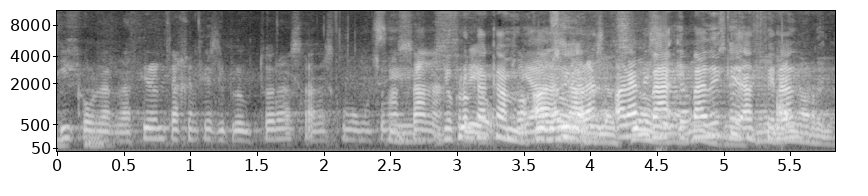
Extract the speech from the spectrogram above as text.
Sí, con la relación entre agencias y productoras ahora es como mucho más sana. Yo creo, que ha cambiado. Ahora, ahora, va, de que al final...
